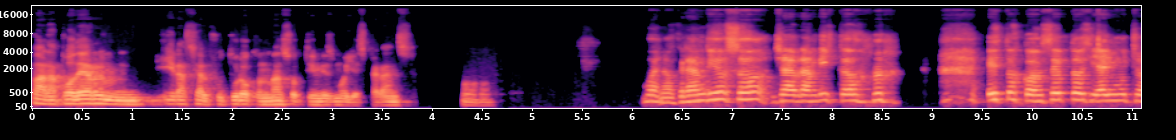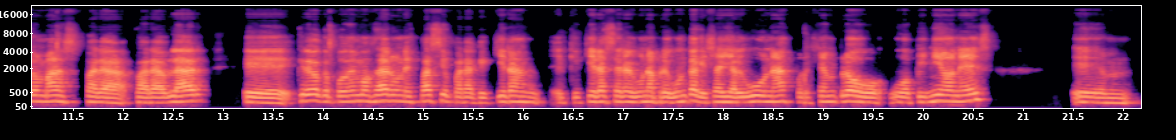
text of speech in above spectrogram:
para poder ir hacia el futuro con más optimismo y esperanza. Bueno, grandioso, ya habrán visto estos conceptos y hay mucho más para, para hablar. Eh, creo que podemos dar un espacio para que quieran, el que quiera hacer alguna pregunta, que ya hay algunas, por ejemplo, u, opiniones. Em,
